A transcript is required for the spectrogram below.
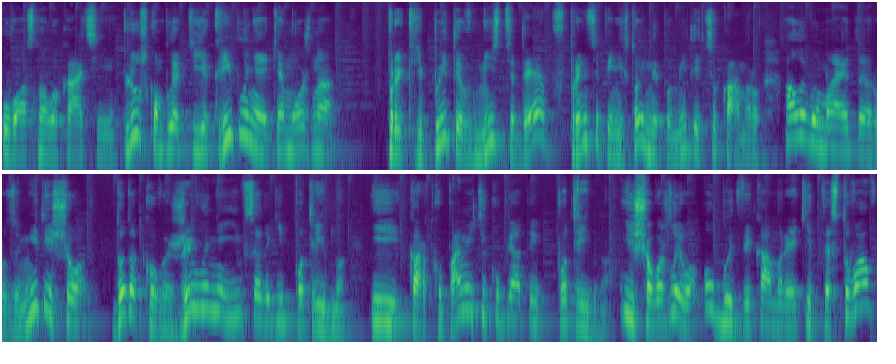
у вас на локації. Плюс в комплекті є кріплення, яке можна прикріпити в місці, де в принципі ніхто й не помітить цю камеру. Але ви маєте розуміти, що додаткове живлення їй все-таки потрібно, і картку пам'яті купляти потрібно. І що важливо, обидві камери, які тестував,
